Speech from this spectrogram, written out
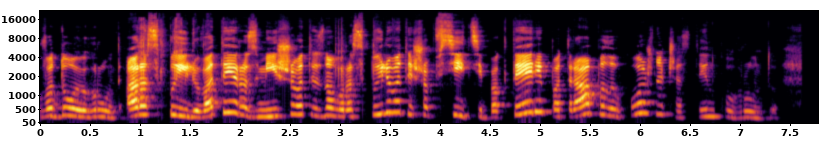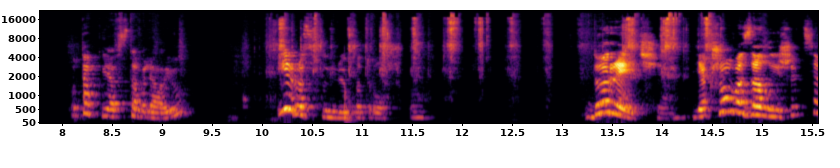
водою ґрунт, а розпилювати, розмішувати, знову розпилювати, щоб всі ці бактерії потрапили в кожну частинку ґрунту. Отак я вставляю і розпилюю потрошку. До речі, якщо у вас залишиться,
